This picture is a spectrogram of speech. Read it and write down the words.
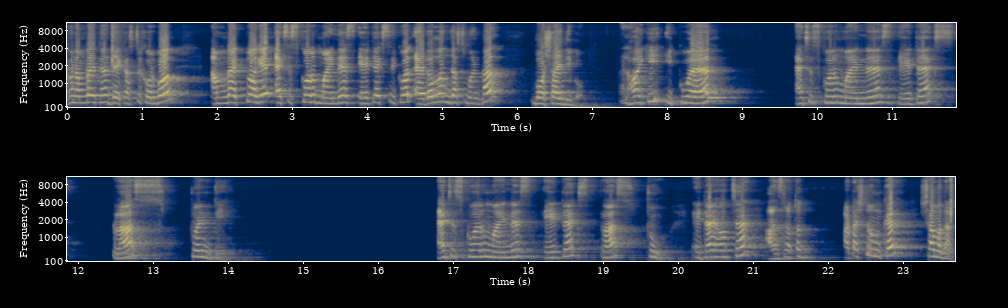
এখন আমরা এখানে যে কাজটা করব, আমরা একটু আগে x square minus eight x equal a ধরলাম জাস্ট মানটা বসাই দিব। তাহলে হয় কি equal x square minus eight x plus twenty x square minus eight x plus two এটাই হচ্ছে আনসার অর্থাৎ আঠাশ অঙ্কের সমাধান।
